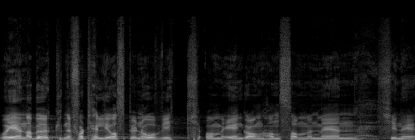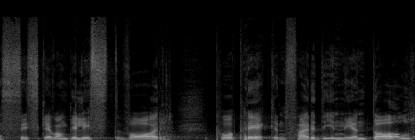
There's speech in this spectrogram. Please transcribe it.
Og I en av bøkene forteller Asbjørn Aavik om en gang han sammen med en kinesisk evangelist var på prekenferd inne i en dal,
